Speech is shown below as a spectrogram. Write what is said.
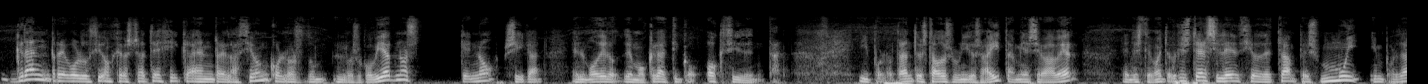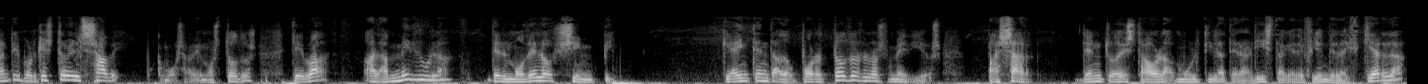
gran revolución geoestratégica en relación con los, los gobiernos que no sigan el modelo democrático occidental. Y por lo tanto Estados Unidos ahí también se va a ver en este momento. Porque este el silencio de Trump es muy importante porque esto él sabe, como sabemos todos, que va a la médula del modelo Xi que ha intentado por todos los medios pasar dentro de esta ola multilateralista que defiende la izquierda,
